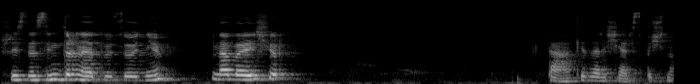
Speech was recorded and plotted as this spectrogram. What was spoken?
Щось з інтернету сьогодні на вечір. Так, я зараз ще раз почну.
